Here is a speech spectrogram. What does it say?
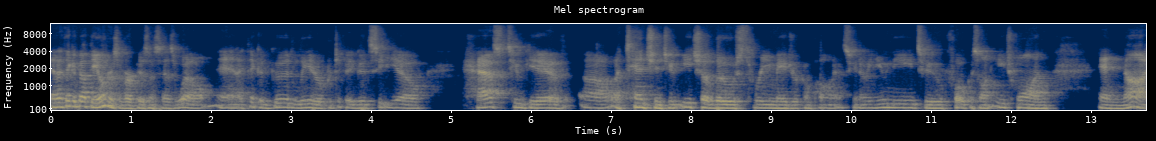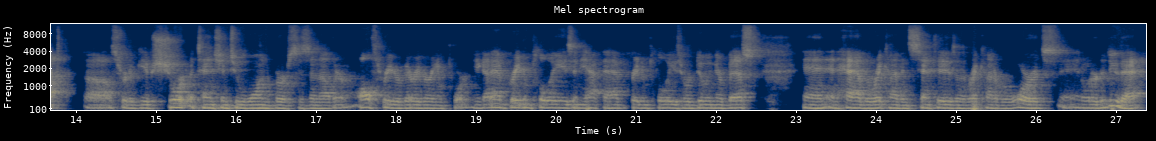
And I think about the owners of our business as well. And I think a good leader, particularly a good CEO, has to give uh, attention to each of those three major components. You know, you need to focus on each one and not uh, sort of give short attention to one versus another. All three are very, very important. You got to have great employees and you have to have great employees who are doing their best and, and have the right kind of incentives and the right kind of rewards in order to do that.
